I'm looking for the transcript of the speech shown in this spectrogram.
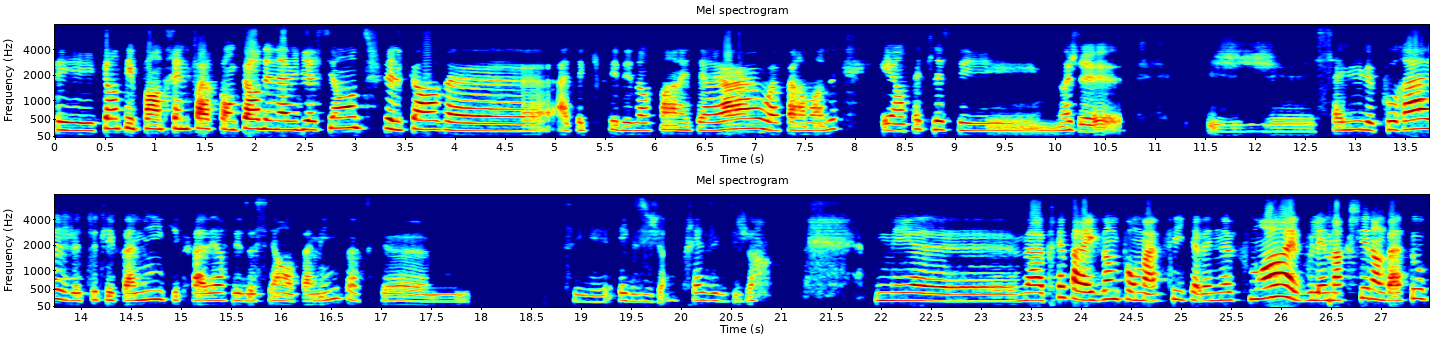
C'est quand t'es pas en train de faire ton corps de navigation, tu fais le corps euh, à t'occuper des enfants à l'intérieur ou à faire à manger. Et en fait, là, c'est moi, je je salue le courage de toutes les familles qui traversent des océans en famille parce que euh, c'est exigeant, très exigeant. Mais, euh, mais après, par exemple, pour ma fille qui avait neuf mois, elle voulait marcher dans le bateau,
